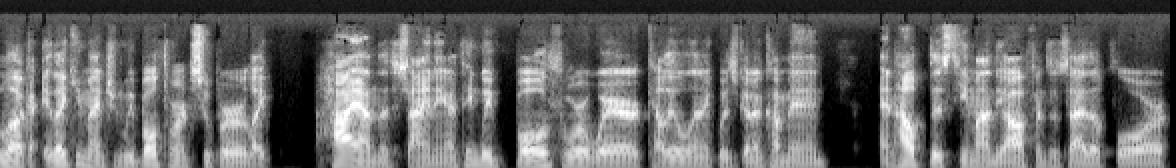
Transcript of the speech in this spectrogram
Look, like you mentioned, we both weren't super like high on the signing. I think we both were aware Kelly Olynyk was going to come in and help this team on the offensive side of the floor.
